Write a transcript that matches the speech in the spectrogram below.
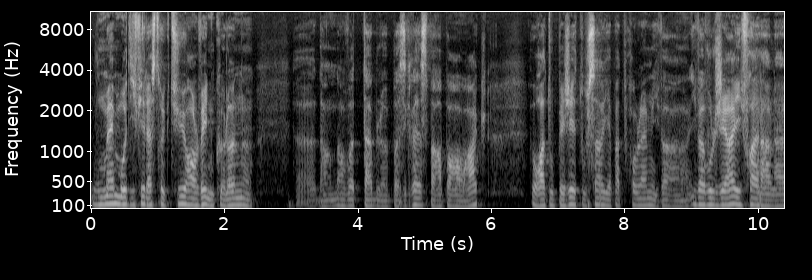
ou même modifier la structure, enlever une colonne dans, votre table Postgres par rapport à Oracle. Aura2PG, tout ça, il n'y a pas de problème, il va, il va vous le gérer, il fera la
